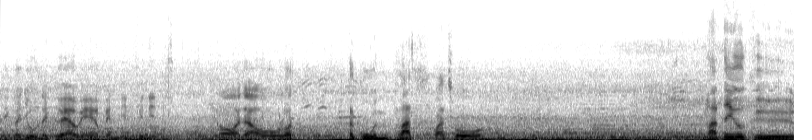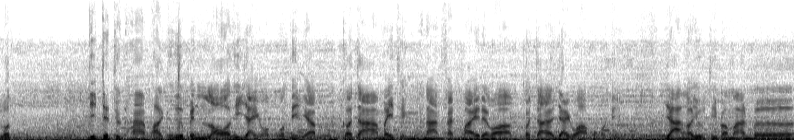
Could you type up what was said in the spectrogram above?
นี่ก็อยู่ในเครือ LA เป็น Infinite ก็จะเอารถตระกูล Plus มาโชว์ Plus นี่ก็คือรถ 27.5 Plus ก็คือเป็นล้อที่ใหญ่กว่าปกติครับ ก็จะไม่ถึงขนาดแฟตไบค์แต่ว่าก็จะใหญ่กว่าปกติ ยางก็อยู่ที่ประมาณเบอร์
